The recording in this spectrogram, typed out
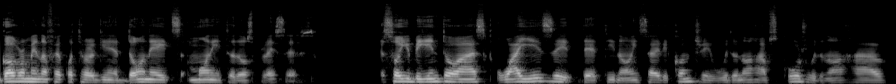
government of Equatorial Guinea donates money to those places. So you begin to ask why is it that you know inside the country we do not have schools we do not have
